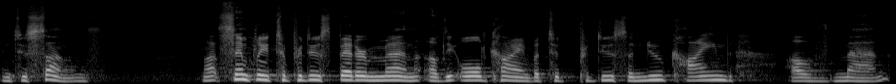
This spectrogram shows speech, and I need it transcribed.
into sons, not simply to produce better men of the old kind, but to produce a new kind of man.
